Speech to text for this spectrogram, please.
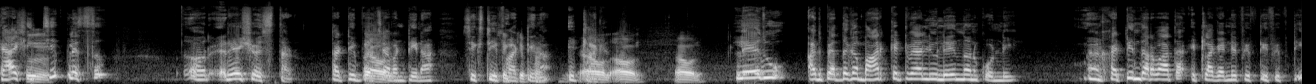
క్యాష్ ఇచ్చి ప్లస్ రేషియో ఇస్తాడు. Thirty five. సెవెంటీనా సిక్స్టీ ఫార్టీనా ఇట్లా లేదు అది పెద్దగా మార్కెట్ వాల్యూ లేదనుకోండి కట్టిన తర్వాత ఇట్లాగండి ఫిఫ్టీ ఫిఫ్టీ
